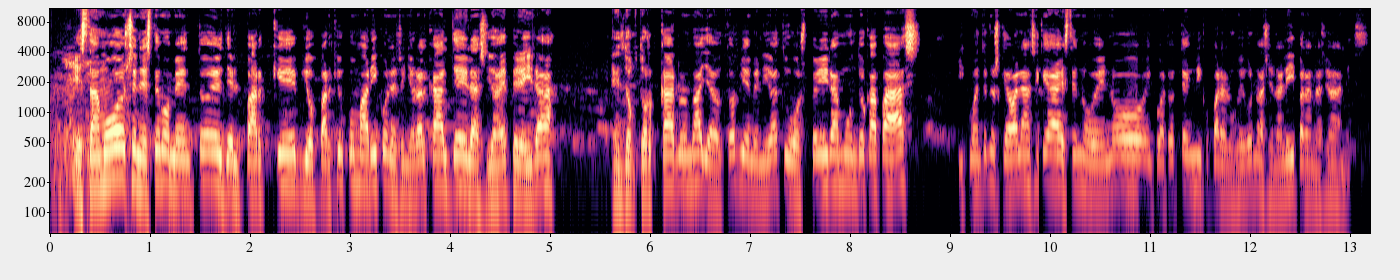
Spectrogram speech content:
Estamos en este momento desde el Parque Bioparque Ocumari con el señor alcalde de la ciudad de Pereira, el doctor Carlos Maya. Doctor, bienvenido a Tu Voz Pereira Mundo Capaz y cuéntenos qué balance queda este noveno encuentro técnico para los Juegos Nacionales y Paranacionales.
